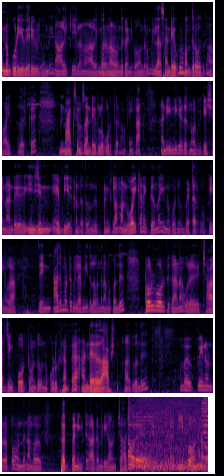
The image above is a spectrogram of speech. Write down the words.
இன்னும் கூடிய விரைவில் வந்து நாளைக்கு இல்லைனா நாளை மறுநாள் வந்து கண்டிப்பாக வந்துடும் இல்லை சண்டேக்குள்ளே வந்துடுவதுக்கான வாய்ப்புகள் இருக்குது அண்ட் மேக்ஸிமம் சண்டேக்குள்ளே கொடுத்துறோம் ஓகேங்களா and indicator notification and engine எப்படி இருக்குன்றது வந்து இது பண்ணிக்கலாம். அண்ட் ஒய் கனெக்ட் இருந்தால் இன்னும் கொஞ்சம் பெட்டர் ஓகேங்களா தென் அது மட்டும் இல்லாமல் இதில் வந்து நமக்கு வந்து டுவெல் வோல்ட்டுக்கான ஒரு சார்ஜிங் போர்ட் வந்து ஒன்று கொடுக்குறாங்க. அண்டு ஆப்ஷன் அது வந்து நம்ம வேணுன்றப்போ வந்து நம்ம ப்ளக் பண்ணிக்கிட்டு ஆட்டோமேட்டிக்காக வந்து சார்ஜ் ஒரு இப்போ வந்து நம்ம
